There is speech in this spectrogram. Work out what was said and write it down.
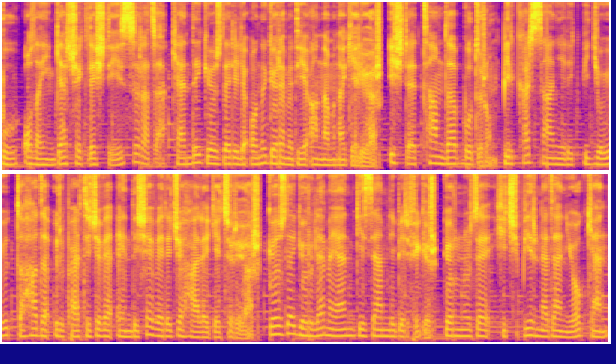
bu olayın gerçekleştiği sırada kendi gözleriyle onu göremediği anlamına geliyor. İşte tam da bu durum birkaç saniyelik videoyu daha da ürpertici ve endişe verici hale getiriyor. Gözle görülemeyen gizemli bir figür. Görünürde hiçbir neden yokken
